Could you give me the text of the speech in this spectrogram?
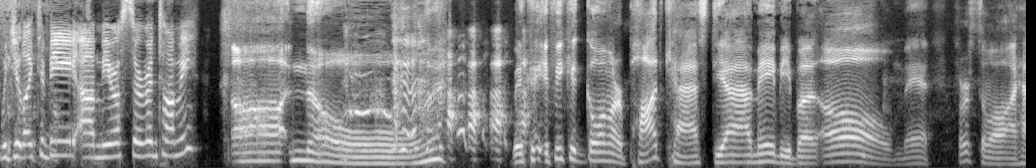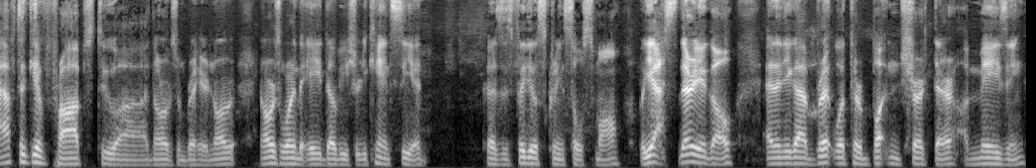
Would you like to be uh, Miro's servant, Tommy? Uh no We could- if he could go on our podcast yeah maybe but oh man first of all i have to give props to uh norbs and Britt here Nor- norbs wearing the aw shirt you can't see it because his video screen's so small but yes there you go and then you got Britt with her button shirt there amazing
